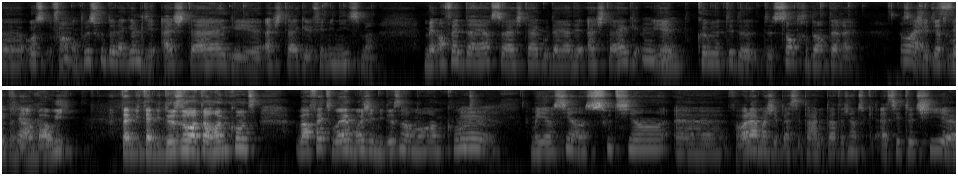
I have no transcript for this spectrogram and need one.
euh, enfin, on peut se foutre de la gueule des hashtags et euh, hashtag féminisme, mais en fait derrière ce hashtag ou derrière des hashtags, il y a Mhm. une communauté de, de centres d'intérêt. Parce que je veux dire, tout le monde va dire, clair. bah oui, t'as mis, mis deux ans à t'en rendre compte. Bah en fait, ouais, moi j'ai mis deux ans à m'en rendre compte. Mm. Mais il y a aussi un soutien. euh, Enfin voilà, moi j'ai partagé un truc assez touchy euh,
